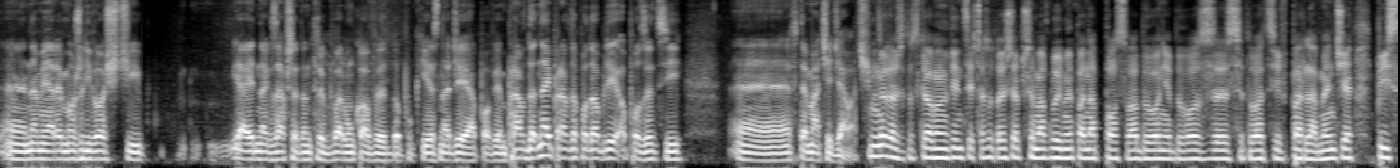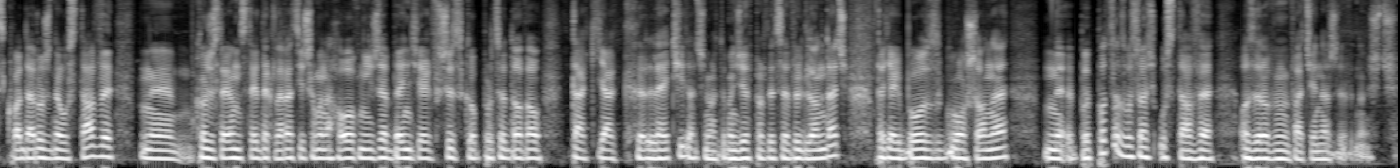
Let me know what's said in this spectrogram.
e, na miarę możliwości ja jednak zawsze ten tryb warunkowy, dopóki jest nadzieja, powiem, prawda, najprawdopodobniej opozycji e, w temacie działać. No dobrze, to skoro mamy więcej czasu, to jeszcze przemaglujmy pana posła, było nie było z sytuacji w parlamencie. PiS składa różne ustawy, e, korzystając z tej deklaracji Szymona Hołowni, że będzie wszystko procedował tak jak leci, zobaczymy jak to będzie w praktyce wyglądać, tak jak było zgłoszone. E, Po- co zgłaszać ustawę o zerowym vacie na żywność?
